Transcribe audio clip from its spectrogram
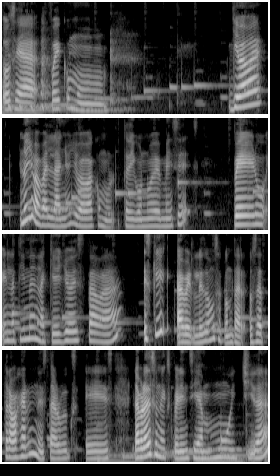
o sea, fue como... Llevaba, no llevaba el año, llevaba como, te digo, nueve meses. Pero en la tienda en la que yo estaba, es que, a ver, les vamos a contar. O sea, trabajar en Starbucks es, la verdad es una experiencia muy chida,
